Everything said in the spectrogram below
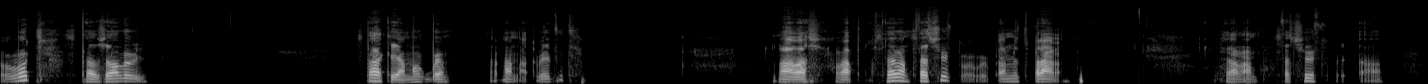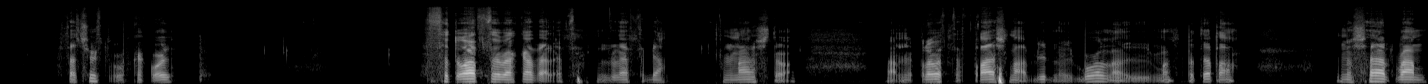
Вот, пожалуй, так я мог бы вам ответить на ваш вопрос. Я вам сочувствую, вы поймите правильно. Я вам сочувствую, да, сочувствую, в какой ситуации вы оказались для себя. Понимаю, что вам не просто страшно, обидно и больно, и может быть это мешает вам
